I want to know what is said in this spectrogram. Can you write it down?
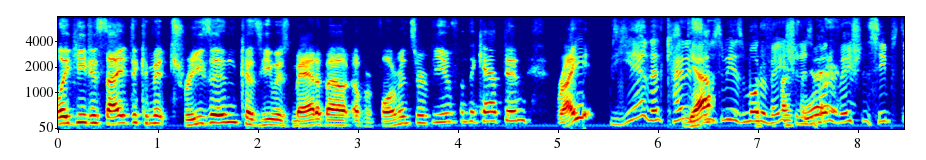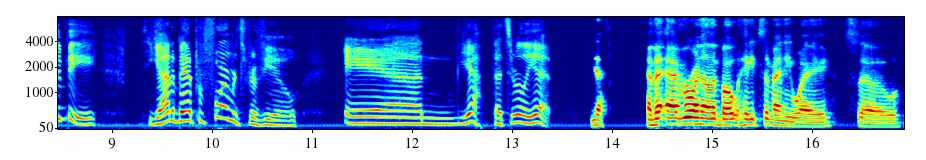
Like he decided to commit treason because he was mad about a performance review from the captain, right? Yeah, that kind of Yeah. seems to be his motivation. His motivation seems to be he got a bad performance review, and yeah, that's really it. Yeah, and that everyone on the boat hates him anyway. So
